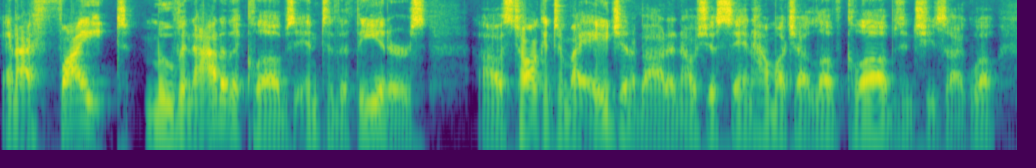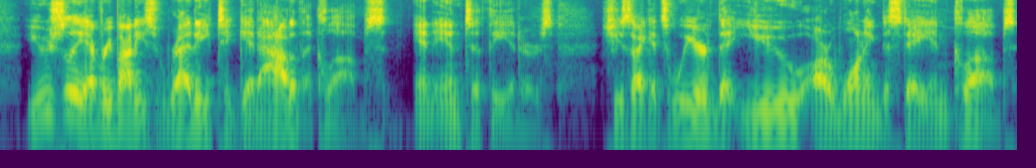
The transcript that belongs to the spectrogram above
And I fight moving out of the clubs into the theaters. I was talking to my agent about it and I was just saying how much I love clubs. And she's like, well, usually everybody's ready to get out of the clubs and into theaters. She's like, it's weird that you are wanting to stay in clubs.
